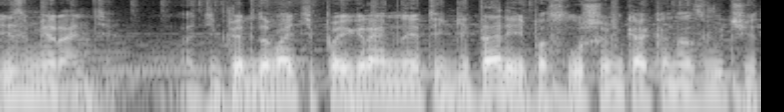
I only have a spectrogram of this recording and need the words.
из миранти. А теперь давайте поиграем на этой гитаре и послушаем, как она звучит.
